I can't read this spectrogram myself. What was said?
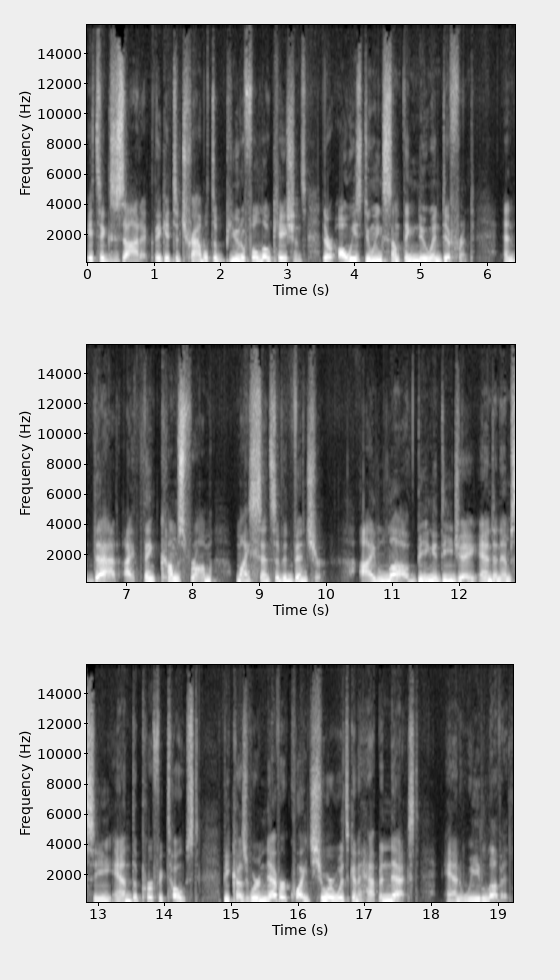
It's exotic. They get to travel to beautiful locations. They're always doing something new and different. And that, I think, comes from my sense of adventure. I love being a DJ and an MC and the perfect host because we're never quite sure what's going to happen next, and we love it.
